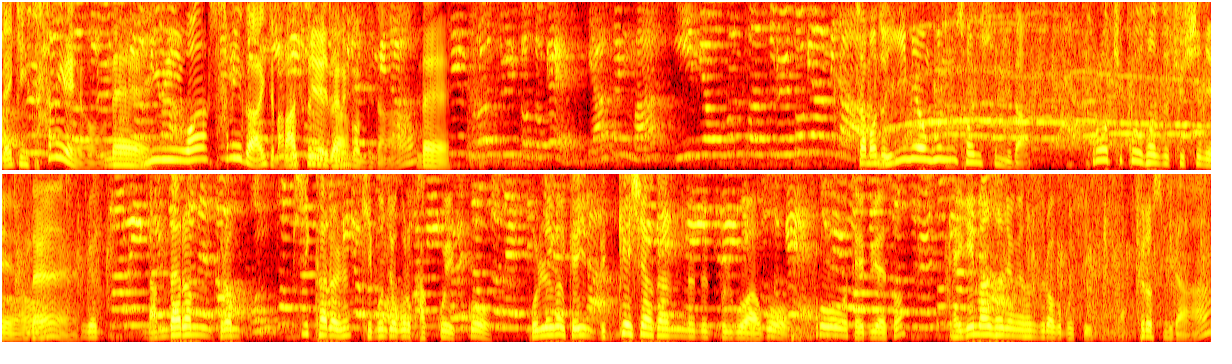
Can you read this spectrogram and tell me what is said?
랭킹 3위예요. 네. 2위와 3위가 이제 맞붙게 맞습니다. 되는 겁니다. 네. 팀 브러스위 소속의 야생마 이명훈 선수를 소개합니다. 자, 먼저 이명훈 선수입니다. 프로 축구 선수 출신이에요. 네. 이게 남다른 그런 피지컬을 기본적으로 갖고 있고 본래가 굉장히 진출했습니다. 늦게 시작하는데도 불구하고 프로 데뷔해서. 대기만 선영의 선수라고 볼 수 있습니다. 그렇습니다.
